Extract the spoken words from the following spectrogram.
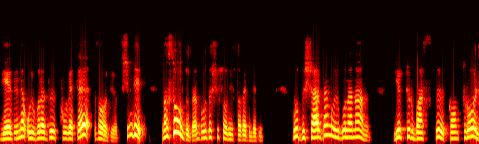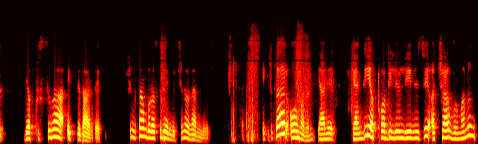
diğerine uyguladığı kuvvete zor diyoruz. Şimdi nasıl oldu da burada şu soruyu sorabiliriz. Bu dışarıdan uygulanan bir tür baskı, kontrol yapısına iktidar dedi. Şimdi tam burası benim için önemli. İktidar olmanın yani kendi yapabilirliğinizi açığa vurmanın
